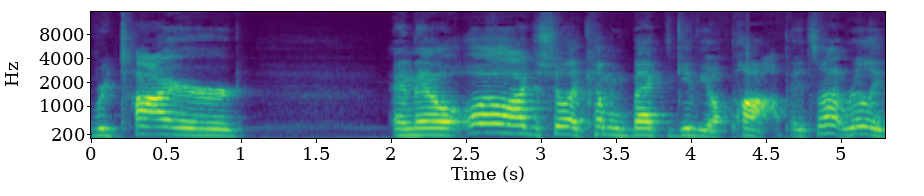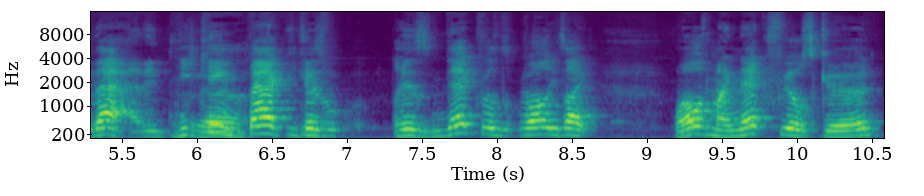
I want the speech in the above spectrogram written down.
retired and now, oh, I just feel like coming back to give you a pop. It's not really that. He, he Yeah. came back because his neck was. Well, he's like, well, if my neck feels good,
